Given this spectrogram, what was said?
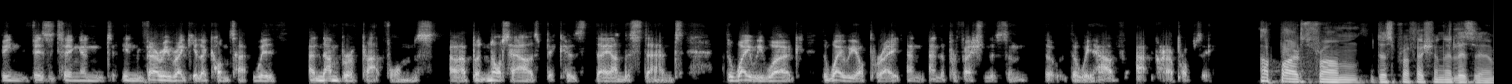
been visiting and in very regular contact with a number of platforms, uh, but not ours because they understand the way we work, the way we operate, and, and the professionalism that, that we have at CrowdProperty apart from this professionalism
